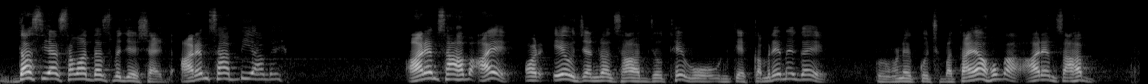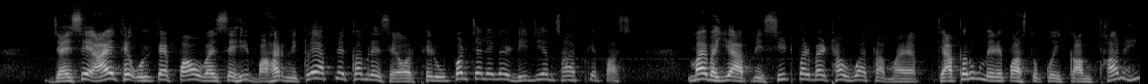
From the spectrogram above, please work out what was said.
दस या सवा दस बजे शायद आर एम साहब भी आ गए। आर एम साहब आए और एव जनरल साहब जो थे वो उनके कमरे में गए। उन्होंने कुछ बताया होगा। आर एम साहब जैसे आए थे, उल्टे पाँव वैसे ही बाहर निकले अपने कमरे से और फिर ऊपर चले गए डीजीएम साहब के पास। मैं भैया अपनी सीट पर बैठा हुआ था। मैं अब क्या करूँ? मेरे पास तो कोई काम था नहीं।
